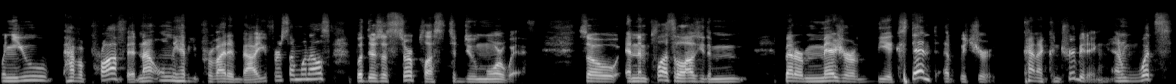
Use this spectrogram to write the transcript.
when you have a profit, not only have you provided value for someone else, but there's a surplus to do more with. So, and then plus it allows you to m- better measure the extent at which you're kind of contributing. And what's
